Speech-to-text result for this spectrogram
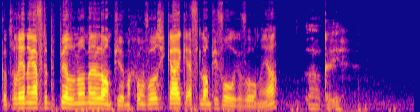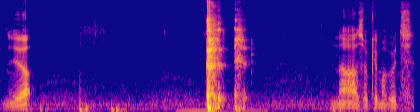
Controleer nog even de pupillen hoor met een lampje. Mag gewoon voor zich kijken, even het lampje volgen voor me, ja? Oké. Ja. nou, dat is ook helemaal goed.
